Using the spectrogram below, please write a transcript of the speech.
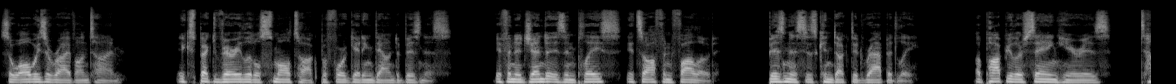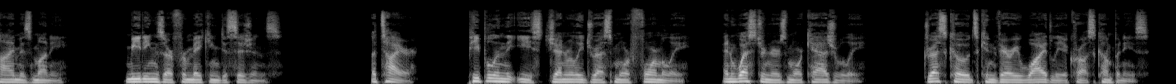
so always arrive on time. Expect very little small talk before getting down to business. If an agenda is in place, it's often followed. Business is conducted rapidly. A popular saying here is, time is money. Meetings are for making decisions. Attire. People in the East generally dress more formally, and Westerners more casually. Dress codes can vary widely across companies,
